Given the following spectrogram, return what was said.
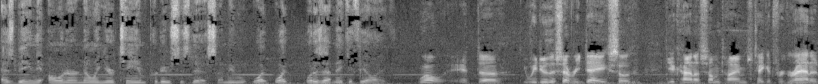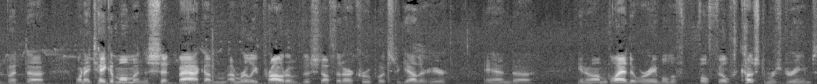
as being the owner, knowing your team produces this? I mean, what what what does that make you feel like? Well, it uh, we do this every day, so you kind of sometimes take it for granted. But uh, when I take a moment and sit back, I'm I'm really proud of the stuff that our crew puts together here, and uh, you know I'm glad that we're able to fulfill the customers' dreams.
